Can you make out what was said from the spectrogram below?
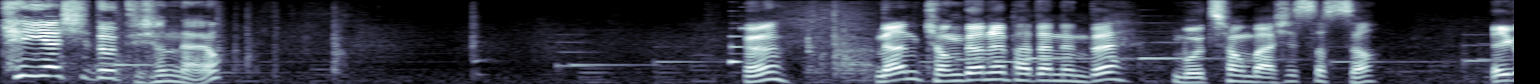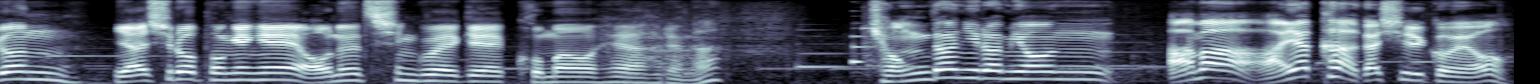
케이아 씨도 드셨나요? 응, 난 경단을 받았는데 무척 맛있었어. 이건 야시로 봉행의 어느 친구에게 고마워해야 하려나? 경단이라면 아마 아야카 아가씨일 거예요.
